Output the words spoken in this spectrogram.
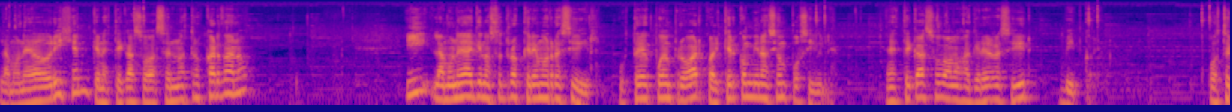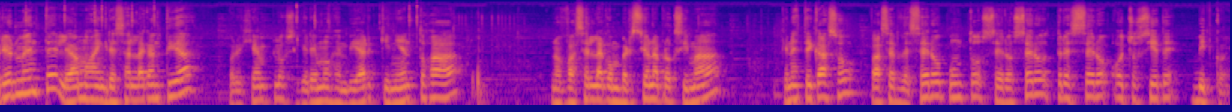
la moneda de origen, que en este caso va a ser nuestros Cardano, y la moneda que nosotros queremos recibir. Ustedes pueden probar cualquier combinación posible. En este caso vamos a querer recibir Bitcoin. Posteriormente le vamos a ingresar la cantidad, por ejemplo, si queremos enviar 500 ADA, nos va a hacer la conversión aproximada, que en este caso va a ser de 0.003087 Bitcoin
